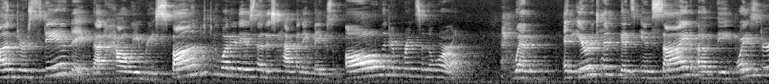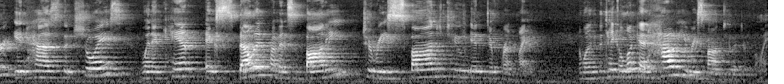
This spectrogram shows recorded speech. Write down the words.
understanding that how we respond to what it is that is happening makes all the difference in the world. When an irritant gets inside of the oyster, it has the choice when it can't expel it from its body to respond to it differently. And we're going to take a look at how do you respond to it differently.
